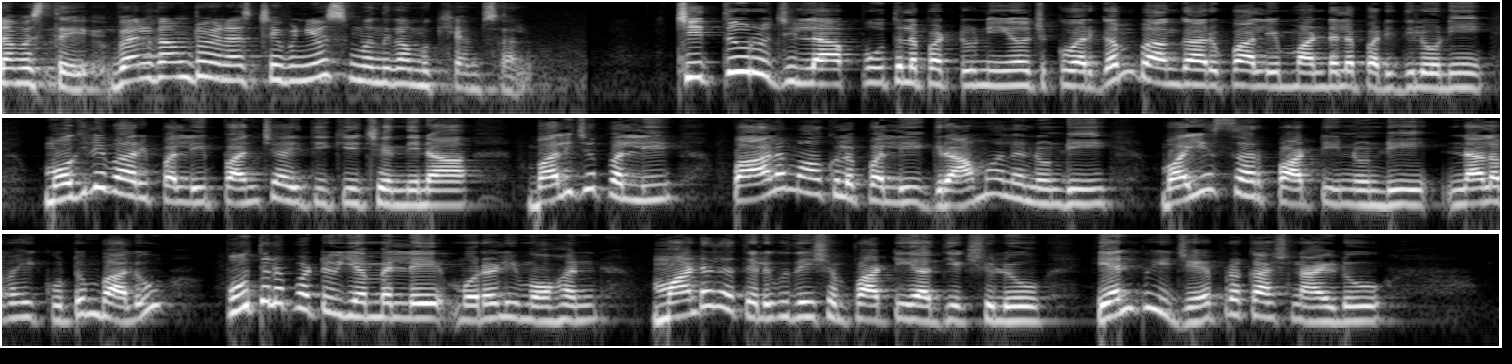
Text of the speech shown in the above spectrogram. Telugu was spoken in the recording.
నమస్తే. Welcome to NSTV news. ముందుగా ముఖ్యాంశాలు. చిత్తూరు జిల్లా పూతలపట్టు నియోజకవర్గం బంగారుపాలెం మండల పరిధిలోని మొగిలివారిపల్లి పంచాయతీకి చెందిన బలిజపల్లి పాలమాకులపల్లి గ్రామాల నుండి వైఎస్ఆర్ పార్టీ నుండి నలభై కుటుంబాలు పూతలపట్టు ఎమ్మెల్యే మురళీమోహన్ మండల తెలుగుదేశం పార్టీ అధ్యక్షులు ఎన్పి జయప్రకాష్ నాయుడు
